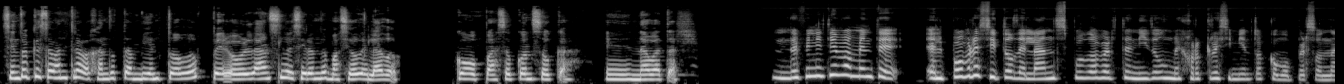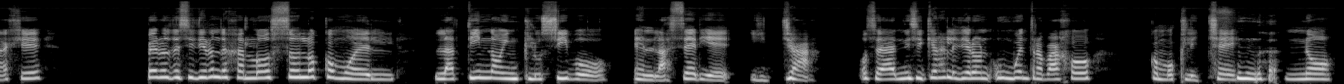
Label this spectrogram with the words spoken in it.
Siento que estaban trabajando tan bien todo, pero Lance lo hicieron demasiado de lado. Como pasó con Sokka en Avatar. Definitivamente, el pobrecito de Lance pudo haber tenido un mejor crecimiento como personaje, pero decidieron dejarlo solo como el latino inclusivo en la serie y ya. O sea, ni siquiera le dieron un buen trabajo como cliché. No.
